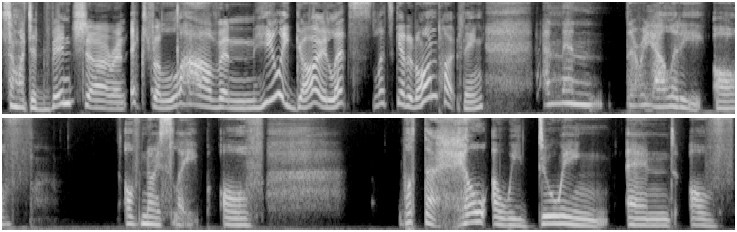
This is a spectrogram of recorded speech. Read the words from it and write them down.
so much adventure and extra love, and here we go. Let's let's get it on type thing, and then the reality of of no sleep, of what the hell are we doing, and of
